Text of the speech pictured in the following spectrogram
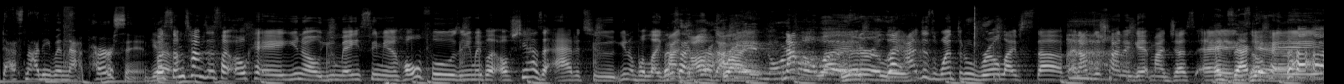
that's not even that person. Yeah. But sometimes it's like, okay, you know, you may see me in Whole Foods and you may be like, oh, she has an attitude, you know, but like But my like, dog girl, got I hit. ain't normal, Not gonna like- Literally. Like I just went through real life stuff and I'm just trying to get my just eggs. Exactly. Okay.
